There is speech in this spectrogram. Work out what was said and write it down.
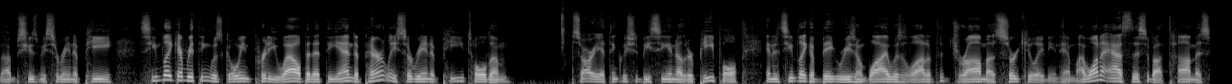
Uh, excuse me, Serena P. Seemed like everything was going pretty well, but at the end, apparently Serena P. told him sorry, I think we should be seeing other people. And it seemed like a big reason why was a lot of the drama circulating him. I want to ask this about Thomas.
